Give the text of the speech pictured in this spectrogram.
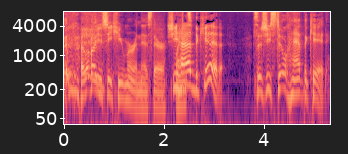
I love how you see humor in this. There, She Lance. had the kid. so she still had the kid.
